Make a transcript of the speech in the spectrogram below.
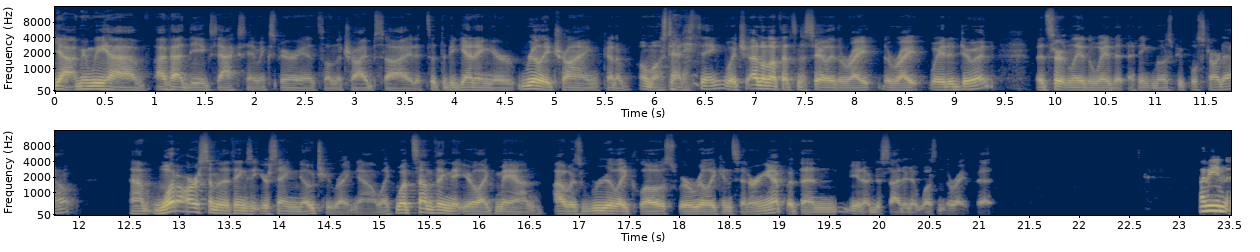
Yeah, I mean, we have, I've had the exact same experience on the tribe side. It's at the beginning, you're really trying kind of almost anything, which I don't know if that's necessarily the right, the right way to do it that's certainly the way that I think most people start out. Um, what are some of the things that you're saying no to right now? Like, what's something that you're like, man, I was really close. We are really considering it, but then you know decided it wasn't the right fit. I mean,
